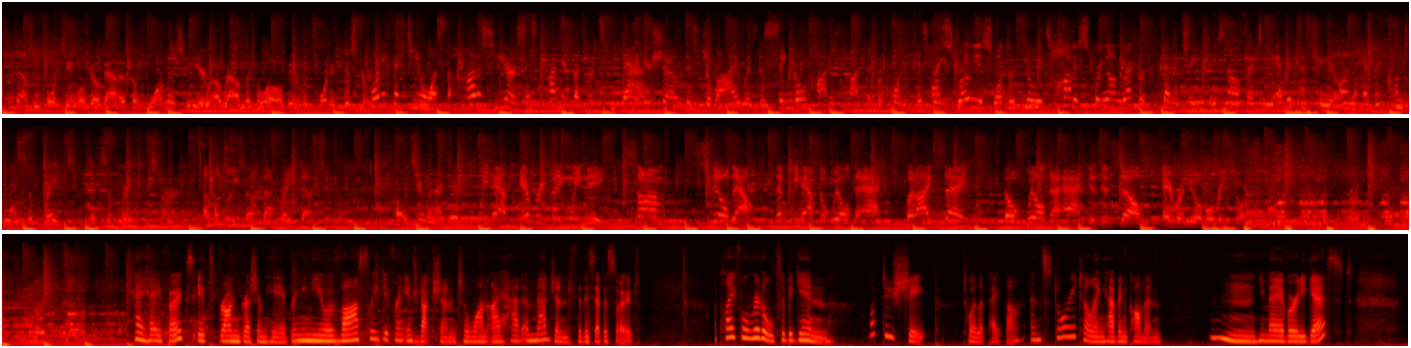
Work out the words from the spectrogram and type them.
2014 will go down as the warmest year around the globe in recorded history. 2015 was the hottest year since climate records began. Your show this July was the single hottest month in recorded history. Australia sweltered through its hottest spring on record. Climate change is now affecting every country on every continent. The rate that's a great concern. And what do you put that rate down to? Oh, it's human activity. We have everything we need. Some still doubt that we have the will to act, but I say the will to act is itself a renewable resource. Hey, hey, folks, it's Bron Gresham here, bringing you a vastly different introduction to one I had imagined for this episode. A playful riddle to begin. What do sheep, toilet paper, and storytelling have in common? Hmm, you may have already guessed.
